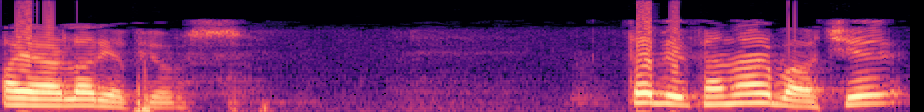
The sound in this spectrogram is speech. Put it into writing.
ayarlar yapıyoruz. Tabii Fenerbahçe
